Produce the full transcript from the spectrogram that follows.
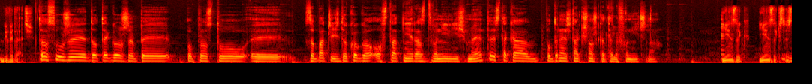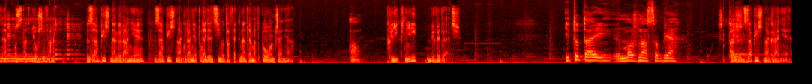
by wybrać. To służy do tego, żeby po prostu y, zobaczyć, do kogo ostatni raz dzwoniliśmy. To jest taka podręczna książka telefoniczna. Język, język systemu. Ostatnio używany. Zapisz nagranie. Zapisz nagranie po edycji notatek na temat połączenia. O. Kliknij, by wybrać. I tutaj można sobie. Czy to Aż zapisz nagranie.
